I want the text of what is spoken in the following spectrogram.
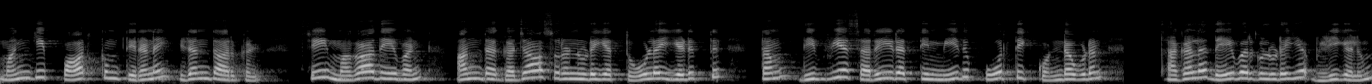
மங்கிப் பார்க்கும் திறனை இழந்தார்கள். ஸ்ரீ மகாதேவன் அந்த கஜாசுரனுடைய தோலை எடுத்து தம் திவ்ய சரீரத்தின் மீது போர்த்திக் கொண்டவுடன் சகல தேவர்களுடைய விழிகளும்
